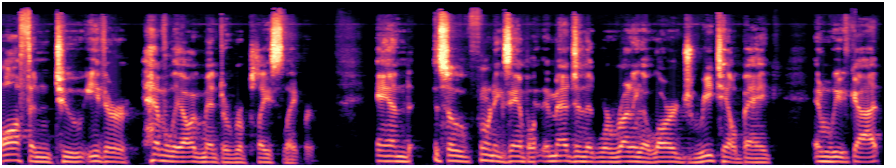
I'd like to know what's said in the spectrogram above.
often to either heavily augment or replace labor. And so, for an example, imagine that we're running a large retail bank and we've got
